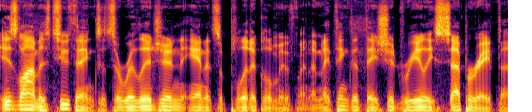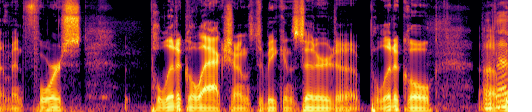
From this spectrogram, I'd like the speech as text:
Islam is two things: it's a religion and it's a political movement, and I think that they should really separate them and force political actions to be considered uh, political uh, Well, that's,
